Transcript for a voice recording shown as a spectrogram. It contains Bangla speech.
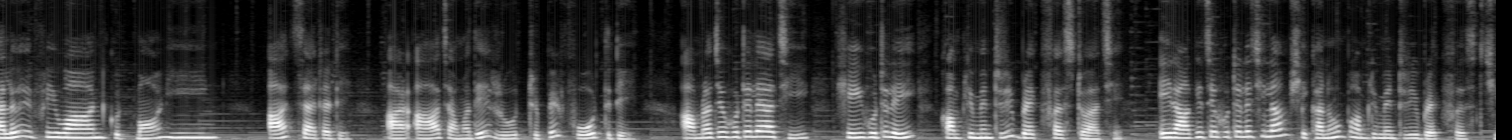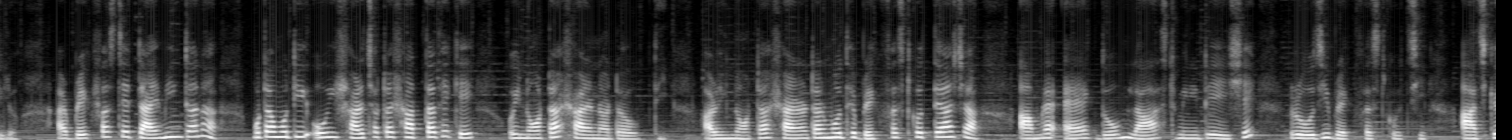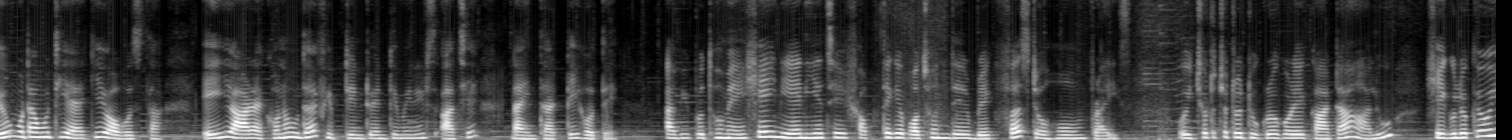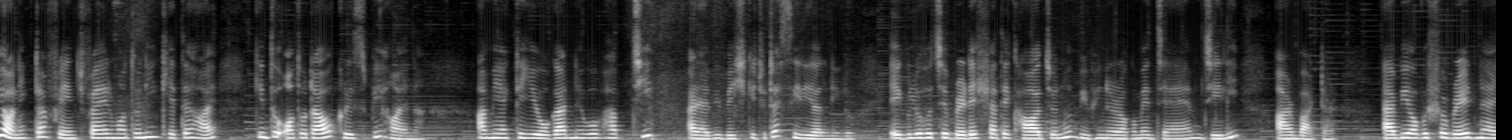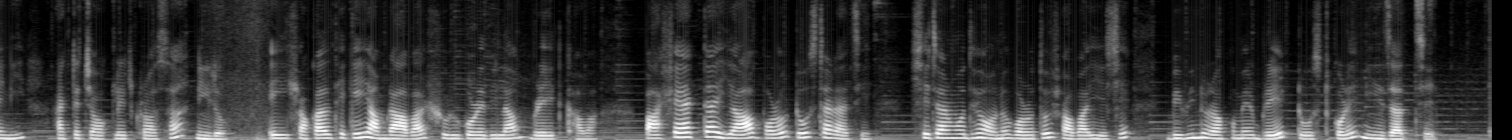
হ্যালো এভরিওয়ান গুড মর্নিং আজ স্যাটারডে আর আজ আমাদের রোড ট্রিপের ফোর্থ ডে আমরা যে হোটেলে আছি, সেই হোটেলেই কমপ্লিমেন্টারি ব্রেকফাস্টও আছে। এর আগে যে হোটেলে ছিলাম, সেখানেও কমপ্লিমেন্টারি ব্রেকফাস্ট ছিল। আর ব্রেকফাস্টের টাইমিংটা না, মোটামুটি ওই সাড়ে ছটা, সাতটা থেকে ওই নটা, সাড়ে নটা অবধি। আর ওই নটা, সাড়ে নটার মধ্যে ব্রেকফাস্ট করতে আসা, আমরা একদম লাস্ট মিনিটে এসে রোজই ব্রেকফাস্ট করছি। আজকেও মোটামুটি একই অবস্থা। এই আর এখনও বোধহয় ফিফটিন টোয়েন্টি মিনিটস আছে নাইন থার্টি হতে। আমি প্রথমে সেই নিয়ে নিয়েছে সব থেকে পছন্দের ব্রেকফাস্ট ও হোম ফ্রাইস ওই ছোট ছোট টুকরো করে কাটা, আলু, সেগুলোকে ওই অনেকটা ফ্রেঞ্চ ফ্রাইয়ের মতনই খেতে হয়, কিন্তু অতটাও ক্রিস্পি হয় না। আমি একটা ইয়োগার্ট নেব ভাবছি, আর অ্যাবি বেশ কিছুটা সিরিয়াল নিল। এগুলো হচ্ছে ব্রেডের সাথে খাওয়ার জন্য বিভিন্ন রকমের জ্যাম জেলি আর বাটার অ্যাবি অবশ্য ব্রেড নেয়নি, একটা চকলেট ক্রসা নিল। এই সকাল থেকেই আমরা আবার শুরু করে দিলাম ব্রেড খাওয়া। পাশে একটা ইয়া বড় টোস্টার আছে, সেটার মধ্যে অনবরত সবাই এসে বিভিন্ন রকমের ব্রেড টোস্ট করে নিয়ে যাচ্ছে।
